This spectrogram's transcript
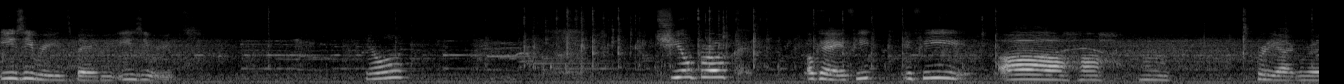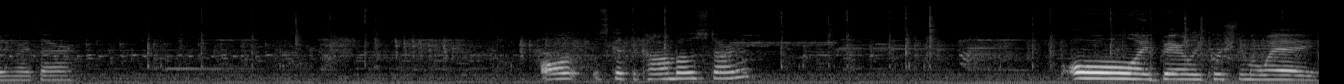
Easy reads, baby. Easy reads. You know what? Shield broke. Okay, if he, if he, ah, uh, hmm. It's pretty aggravating right there. All, let's get the combos started. Oh, I barely pushed him away.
